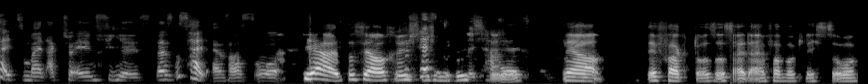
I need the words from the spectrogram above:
halt zu meinen aktuellen Feels. Das ist halt einfach so. Ja, es ist ja auch richtig. Beschäftigt mich halt. Ja, de facto. Es ist halt einfach wirklich so.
